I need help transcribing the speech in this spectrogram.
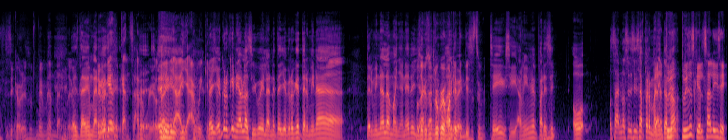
Es que ese cabrón es un meme andando, güey. Está bien Yo verga, creo que ya güey. se cansaron, güey. O sea, ya, ya, güey. que Güey, les- yo creo que ni habla así, güey, la neta. Yo creo que termina termina la mañanera y O ya sea, que es un habla truco de normal, marketing, güey. dices tú. Sí, sí, a mí me parece... O, o sea, no sé si sea permanente tú, o no. tú dices que él sale y dice,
